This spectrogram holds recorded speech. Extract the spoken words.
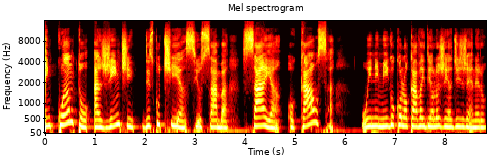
enquanto a gente discutia se usava saia ou calça, o inimigo colocava ideologia de gênero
